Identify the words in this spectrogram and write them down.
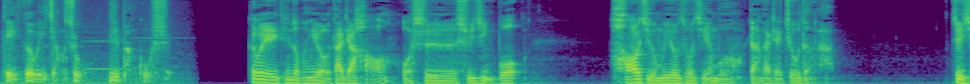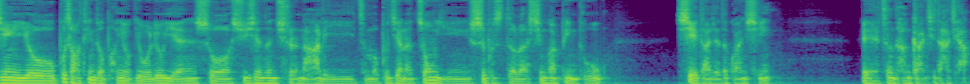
给各位讲述日本故事。各位听众朋友，大家好，我是徐景波。好久没有做节目，让大家久等了。最近有不少听众朋友给我留言说，徐先生去了哪里？怎么不见了踪影？是不是得了新冠病毒？谢谢大家的关心。也，真的很感激大家，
